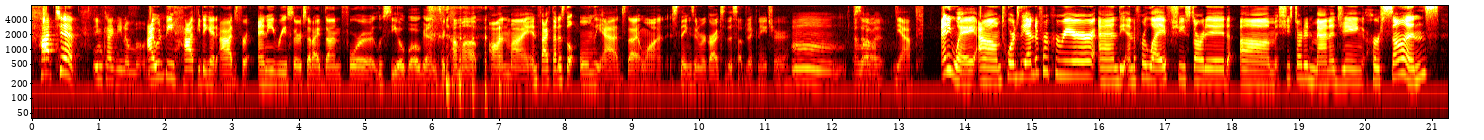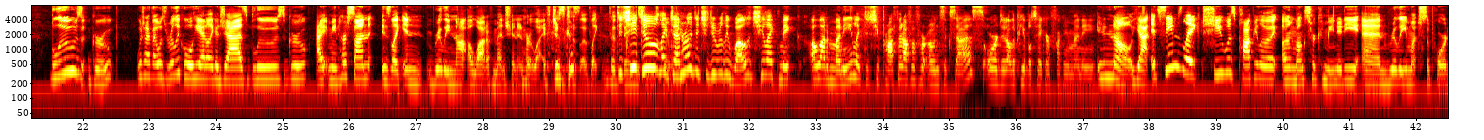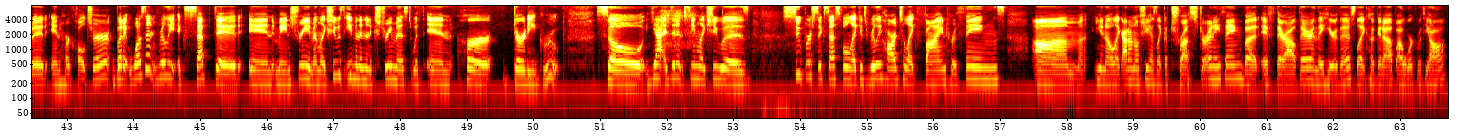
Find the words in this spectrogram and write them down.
hot tip incognito mode. I would be happy to get ads for any research that I've done for Lucille Bogan to come up on my. In fact, that is the only ads that I want. Is things in regard to the subject nature. Mm, I so, love it. Yeah. Anyway, um, towards the end of her career and the end of her life, she started um, she started managing her son's blues group which I thought was really cool. He had like a jazz blues group. I mean, her son is like in really not a lot of mention in her life just because of like the. Did she do she like generally? Did she do really well? Did she like make a lot of money? Like, did she profit off of her own success, or did other people take her fucking money? No, yeah, it seems like she was popular like, amongst her community and really much supported in her culture, but it wasn't really accepted in mainstream. And like, she was even an extremist within her dirty group. So yeah, it didn't seem like she was super successful. Like it's really hard to like find her things. Um, you know, like I don't know if she has like a trust or anything, but if they're out there and they hear this, like hook it up. I'll work with y'all.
